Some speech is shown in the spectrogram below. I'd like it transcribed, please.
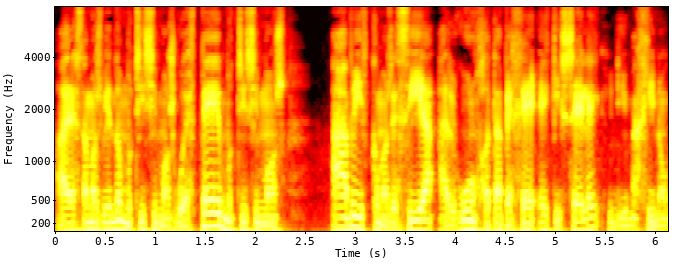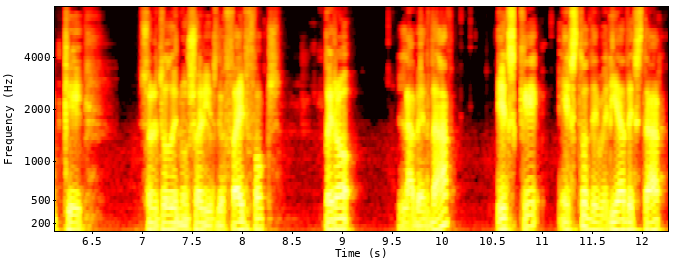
Ahora estamos viendo muchísimos WebP, muchísimos AVIF, como os decía, algún JPG XL, yo imagino que sobre todo en usuarios de Firefox. Pero la verdad es que esto debería de estar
